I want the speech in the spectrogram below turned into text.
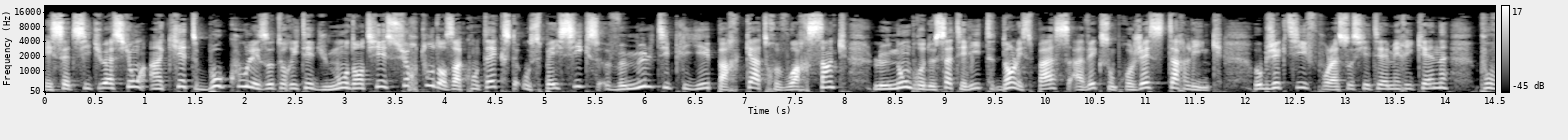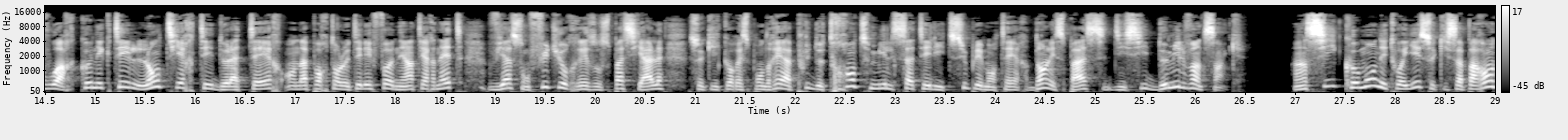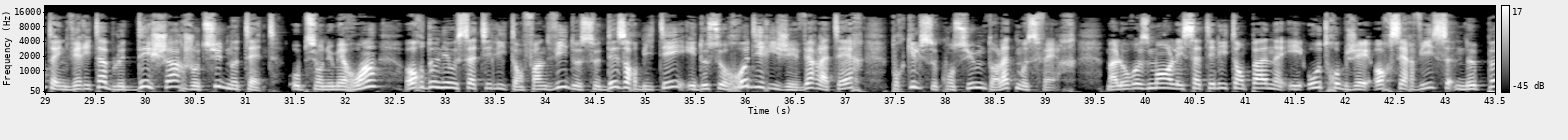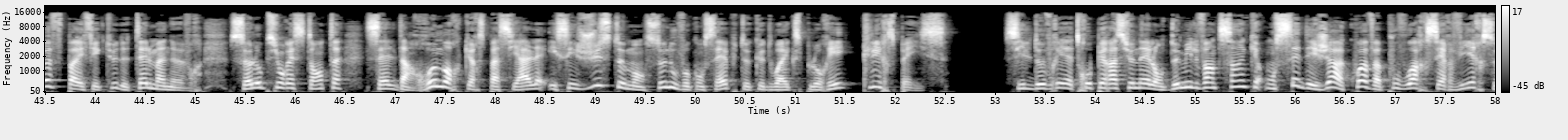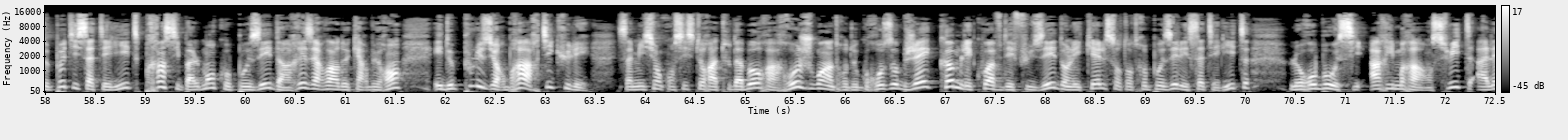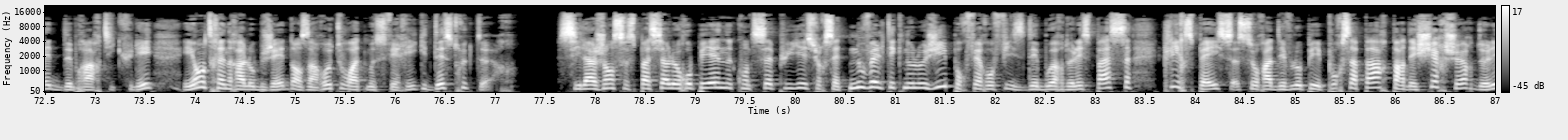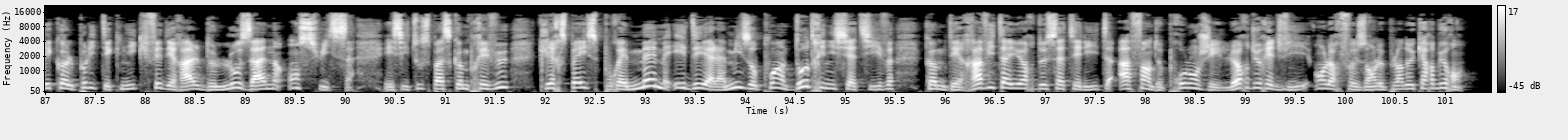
Et cette situation inquiète beaucoup les autorités du monde entier, surtout dans un contexte où SpaceX veut multiplier par 4 voire 5 le nombre de satellites dans l'espace avec son projet Starlink. Objectif pour la société américaine, pouvoir connecter l'entièreté de la Terre en apportant le téléphone et Internet via son futur réseau spatial, ce qui correspondrait à plus de 30 000 satellites supplémentaires dans l'espace d'ici 2025. Ainsi, comment nettoyer ce qui s'apparente à une véritable décharge au-dessus de nos têtes? Option numéro 1, ordonner aux satellites en fin de vie de se désorbiter et de se rediriger vers la Terre pour qu'ils se consument dans l'atmosphère. Malheureusement, les satellites en panne et autres objets hors service ne peuvent pas effectuer de telles manœuvres. Seule option restante, celle d'un remorqueur spatial et c'est justement ce nouveau concept que doit explorer ClearSpace. S'il devrait être opérationnel en 2025, on sait déjà à quoi va pouvoir servir ce petit satellite principalement composé d'un réservoir de carburant et de plusieurs bras articulés. Sa mission consistera tout d'abord à rejoindre de gros objets comme les coiffes des fusées dans lesquelles sont entreposés les satellites. Le robot s'y arrimera ensuite à l'aide des bras articulés et entraînera l'objet dans un retour atmosphérique destructeur. Si l'Agence spatiale européenne compte s'appuyer sur cette nouvelle technologie pour faire office d'éboueur de l'espace, ClearSpace sera développé pour sa part par des chercheurs de l'école polytechnique fédérale de Lausanne en Suisse. Et si tout se passe comme prévu, ClearSpace pourrait même aider à la mise au point d'autres initiatives comme des ravitailleurs de satellites afin de prolonger leur durée de vie en leur faisant le plein de carburant.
